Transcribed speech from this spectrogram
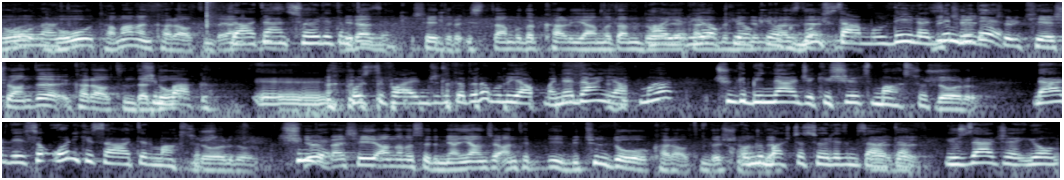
Doğu, oralar- Doğu tamamen kar altında. Yani Zaten biz söyledim Biraz tabii. şeydir İstanbul'da kar yağmadan doğuya Hayır, kar yok, yağdı yok, yok. bilinmez Bu İstanbul değil, Azim. Bütün Bir de- Türkiye şu anda kar altında. şimdi Doğu- bak e, pozitif ayrımcılık adına bunu yapma. Neden yapma? Çünkü binlerce kişi mahsur. Doğru. Neredeyse 12 saattir mahsur. Doğru doğru. Şimdi Yok, ben şeyi anlamak istedim. Yani yalnızca Antep değil, bütün Doğu kar altında şu anda. Onu başta söyledim zaten. Evet, evet. Yüzlerce yol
